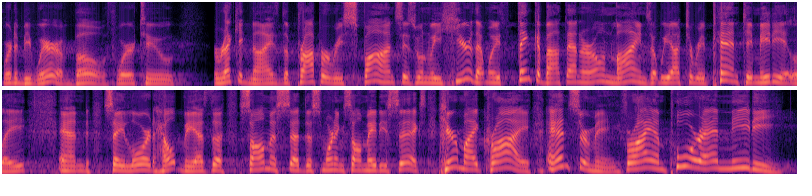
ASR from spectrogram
We're to beware of both. We're to recognize the proper response is when we hear that, when we think about that in our own minds, that we ought to repent immediately and say, Lord, help me. As the psalmist said this morning, Psalm 86, hear my cry, answer me, for I am poor and needy.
